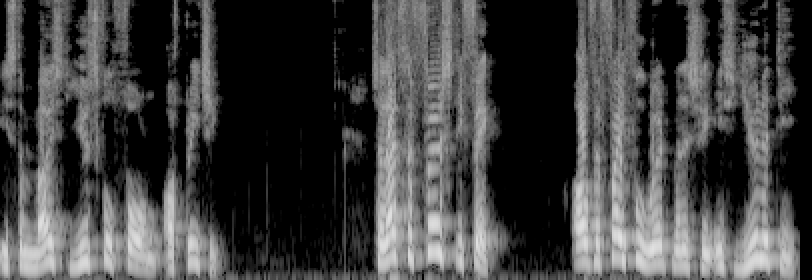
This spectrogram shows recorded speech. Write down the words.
is the most useful form of preaching. So that's the first effect of a faithful word ministry is unity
